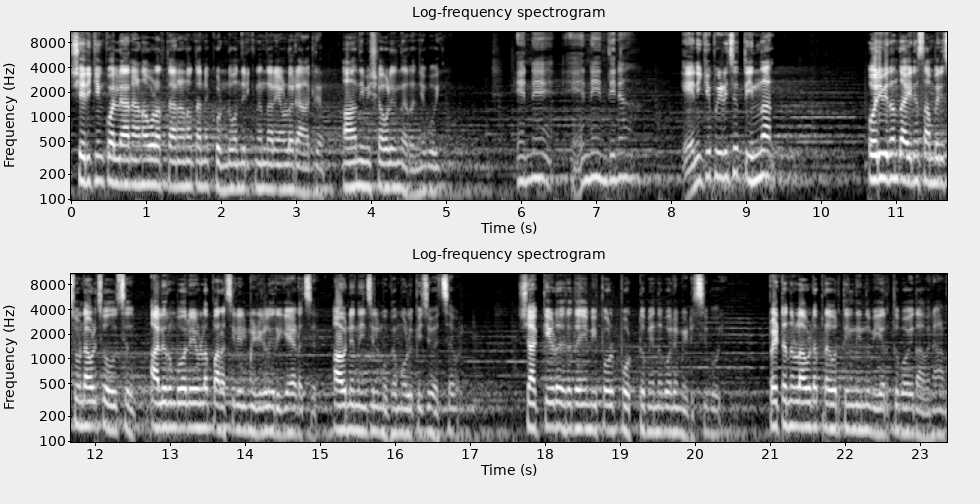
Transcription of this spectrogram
ശരിക്കും കൊല്ലാനാണോ വളർത്താനാണോ തന്നെ കൊണ്ടുവന്നിരിക്കുന്നതെന്ന് അറിയാനുള്ള ഒരു ആഗ്രഹം ആ നിമിഷം അവളിൽ നിറഞ്ഞുപോയി. എന്നെ എന്നെ എന്തിനാ? എനിക്ക് പിടിച്ച് തിന്നാൻ. ഒരുവിധം ധൈര്യം സംഭരിച്ചുകൊണ്ട് അവൾ ചോദിച്ചതും അലറും പോലെയുള്ള പറച്ചിലിൽ മിഴികൾ ഇറുകയടച്ച് അവന്റെ നെഞ്ചിൽ മുഖം ഒളിപ്പിച്ച് വെച്ചവൾ. ശക്തിയുടെ ഹൃദയം ഇപ്പോൾ പൊട്ടുമെന്ന പോലെ മിടിച്ചുപോയി. പെട്ടെന്നുള്ള അവളുടെ പ്രവൃത്തിയിൽ നിന്ന് വിയർത്തുപോയത് അവനാണ്.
